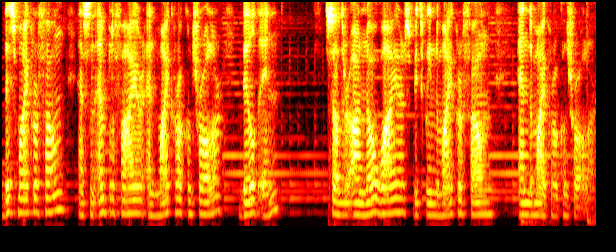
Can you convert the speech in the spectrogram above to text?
This microphone has an amplifier and microcontroller built in, so there are no wires between the microphone and the microcontroller,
